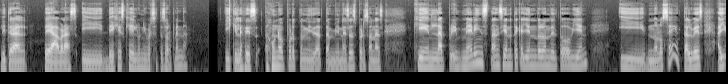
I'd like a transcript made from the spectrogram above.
literal te abras y dejes que el universo te sorprenda. Y que le des una oportunidad también a esas personas que en la primera instancia no te cayeron del todo bien. Y no lo sé, tal vez hay,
